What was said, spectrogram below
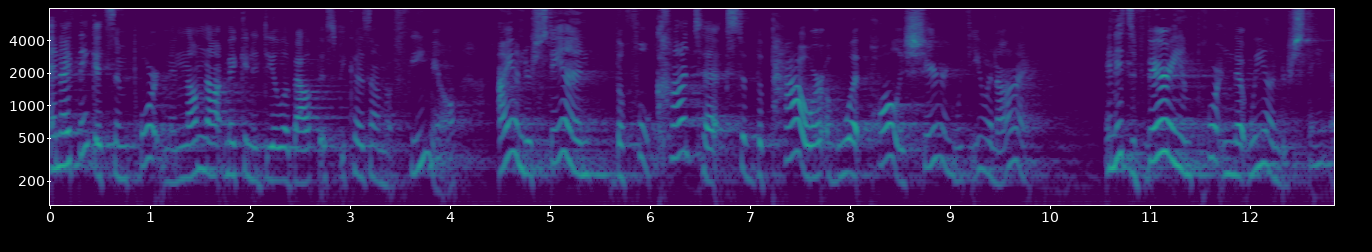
And I think it's important, and I'm not making a deal about this because I'm a female. I understand the full context of the power of what Paul is sharing with you and I. And it's very important that we understand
